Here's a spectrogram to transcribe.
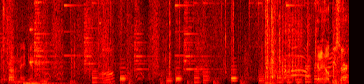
Just trying to make ends meet. Can I help you, sir?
